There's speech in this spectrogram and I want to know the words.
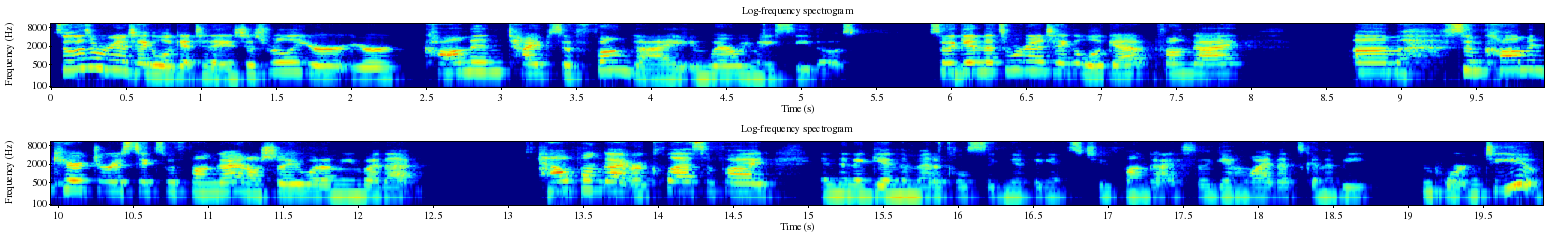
So that's what we're going to take a look at today. It's just really your, your common types of fungi and where we may see those. So again, that's what we're going to take a look at, fungi. Um, some common characteristics with fungi, and I'll show you what I mean by that. How fungi are classified, and then again, the medical significance to fungi. So again, why that's going to be important to you.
